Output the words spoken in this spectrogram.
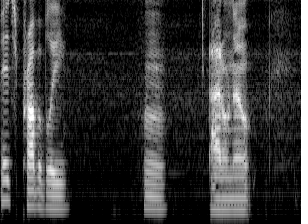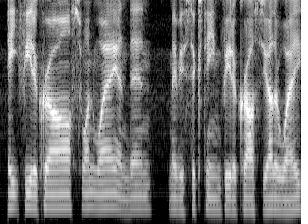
It's probably, hmm, I don't know, eight feet across one way and then maybe 16 feet across the other way.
